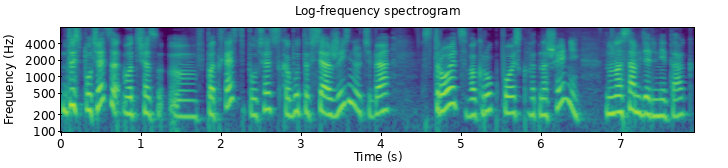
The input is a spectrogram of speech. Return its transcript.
Ну, то есть, получается, вот сейчас в подкасте, получается, как будто вся жизнь у тебя строится вокруг поисков отношений, но на самом деле не так.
